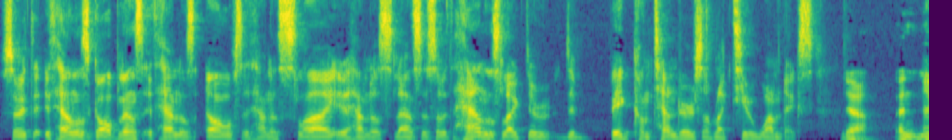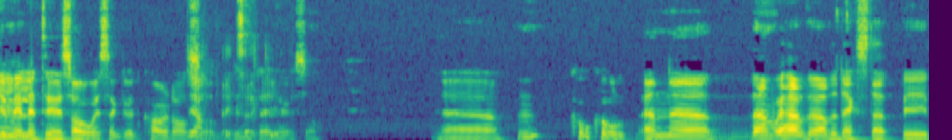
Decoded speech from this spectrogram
so it, it handles goblins, it handles elves, it handles sly, it handles lances, so it handles like the the big contenders of like tier one decks. Yeah, and humility is always a good card also Yeah, being exactly. played here. So, uh, hmm, cool, cool. And uh, then we have the other decks that we.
